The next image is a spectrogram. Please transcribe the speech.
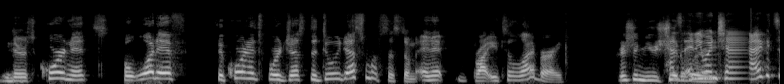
there's coordinates. But what if the coordinates were just the Dewey Decimal System, and it brought you to the library? Christian, you should. Has anyone worry. checked?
